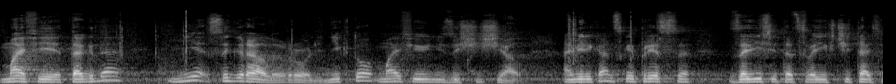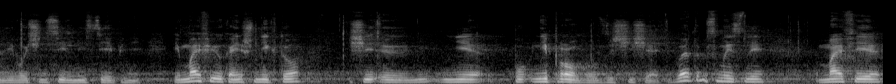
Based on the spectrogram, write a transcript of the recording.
мафия тогда не сыграла роли, никто мафию не защищал. Американская пресса зависит от своих читателей в очень сильной степени. И мафию, конечно, никто э, не, не пробовал защищать. В этом смысле мафия,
